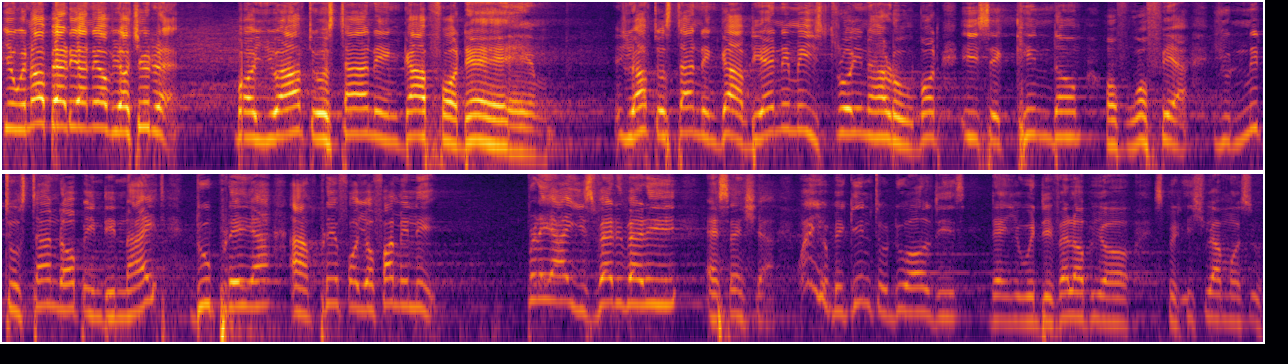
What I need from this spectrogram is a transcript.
You will not bury any of your children. But you have to stand in gap for them. You have to stand in gap. The enemy is throwing arrow, but it's a kingdom of warfare. You need to stand up in the night, do prayer, and pray for your family. Prayer is very, very essential. When you begin to do all this, then you will develop your spiritual muscle.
